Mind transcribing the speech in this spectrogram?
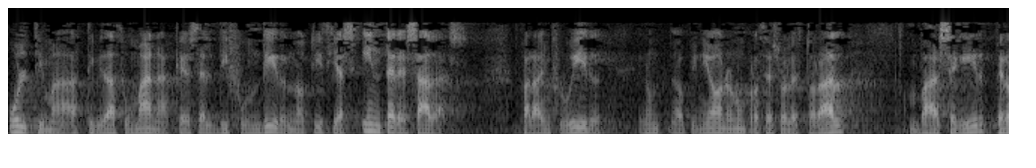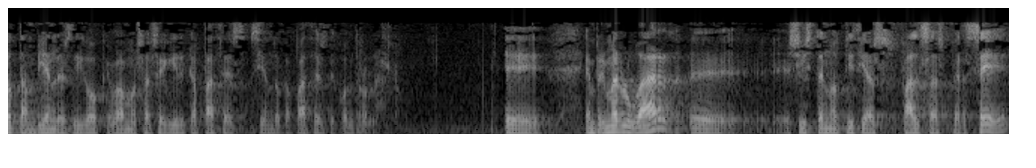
última actividad humana, que es el difundir noticias interesadas para influir en una opinión, en un proceso electoral, va a seguir, pero también les digo que vamos a seguir capaces, siendo capaces de controlarlo. Eh, en primer lugar, eh, existen noticias falsas per se,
